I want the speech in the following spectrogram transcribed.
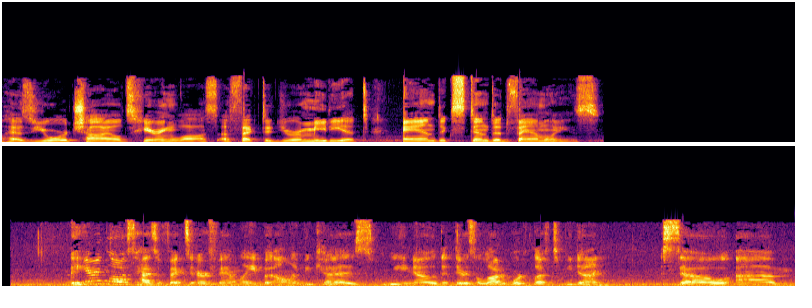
has your child's hearing loss affected your immediate and extended families? The hearing loss has affected our family, but only because we know that there's a lot of work left to be done. So, um,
